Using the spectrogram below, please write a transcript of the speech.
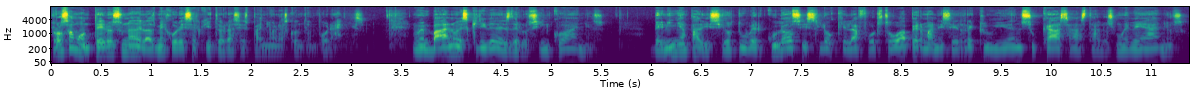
Rosa Montero es una de las mejores escritoras españolas contemporáneas. No en vano escribe desde los cinco años. De niña padeció tuberculosis, lo que la forzó a permanecer recluida en su casa hasta los nueve años.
